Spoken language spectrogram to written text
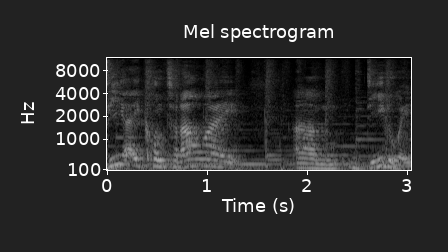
Viaj kontraŭaj um, diroj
